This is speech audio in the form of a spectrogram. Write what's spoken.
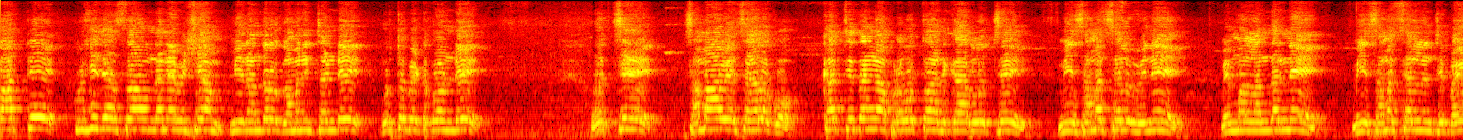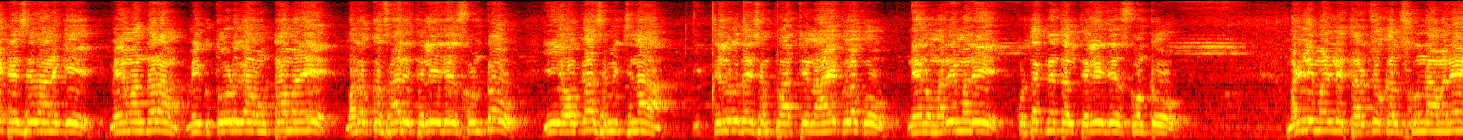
పార్టీ కృషి చేస్తూ ఉందనే విషయం మీరందరూ గమనించండి గుర్తుపెట్టుకోండి. వచ్చే సమావేశాలకు ఖచ్చితంగా ప్రభుత్వ అధికారులు వచ్చి మీ సమస్యలు విని మిమ్మల్ని అందరినీ మీ సమస్యల నుంచి బయటేసేదానికి మేమందరం మీకు తోడుగా ఉంటామని మరొక్కసారి తెలియజేసుకుంటూ ఈ అవకాశం ఇచ్చిన తెలుగుదేశం పార్టీ నాయకులకు నేను మరీ మరీ కృతజ్ఞతలు తెలియజేసుకుంటూ మళ్ళీ మళ్ళీ తరచూ కలుసుకుందామని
